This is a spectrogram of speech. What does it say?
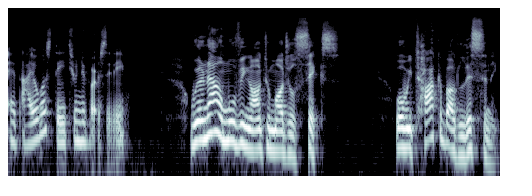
at Iowa State University. We're now moving on to Module 6, where we talk about listening,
